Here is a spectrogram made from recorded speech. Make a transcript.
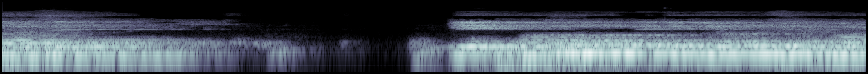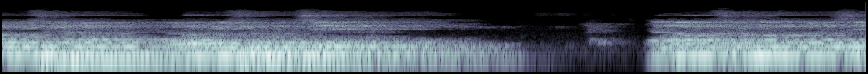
নম্বর এই প্রথম নম্বরকে দ্বিতীয় নম্বর বড় বিষয় না বড় বিষয় হচ্ছে যারা অংশগ্রহণ করেছে।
